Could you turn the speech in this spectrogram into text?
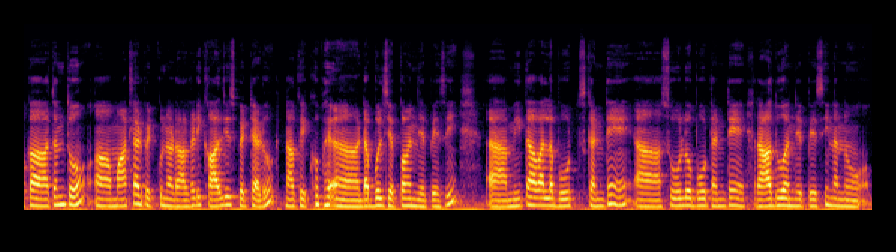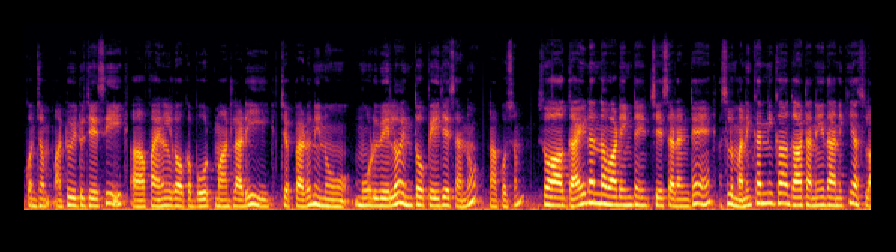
ఒక అతనితో మాట్లాడి పెట్టుకున్నాడు. ఆల్రెడీ కాల్ చేసి పెట్టాడు. నాకు ఎక్కువ డబ్బులు చెప్పమని చెప్పేసి మిగతా వాళ్ళ బోట్స్ కంటే సోలో బోట్ అంటే రాదు అని చెప్పేసి నన్ను కొంచెం అటు ఇటు చేసి ఫైనల్గా ఒక బోట్ మాట్లాడి చెప్పాడు. నేను మూడు వేలో ఎంతో పే చేశాను నా కోసం. సో ఆ గైడ్ అన్న వాడు ఏంటి చేశాడంటే అసలు మణికర్ణిక ఘాట్ అనే దానికి అసలు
